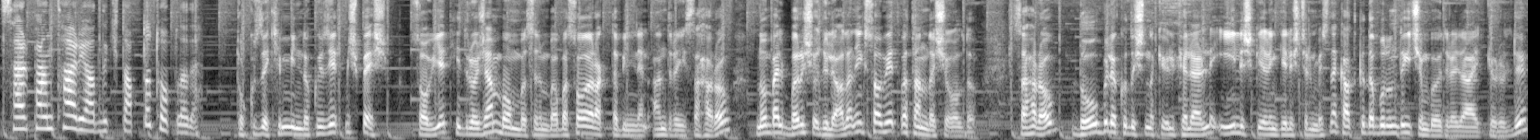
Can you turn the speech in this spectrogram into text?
Serpentari adlı kitapta topladı. 9 Ekim 1975. Sovyet hidrojen bombasının babası olarak da bilinen Andrei Saharov, Nobel Barış Ödülü alan ilk Sovyet vatandaşı oldu. Saharov, Doğu bloku dışındaki ülkelerle iyi ilişkilerin geliştirilmesine katkıda bulunduğu için bu ödüle layık görüldü.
